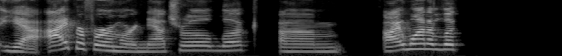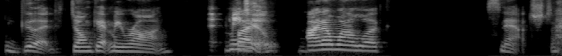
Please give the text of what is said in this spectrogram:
Yeah, I prefer a more natural look. Um I want to look good. Don't get me wrong. Me But- too. I don't want to look snatched.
